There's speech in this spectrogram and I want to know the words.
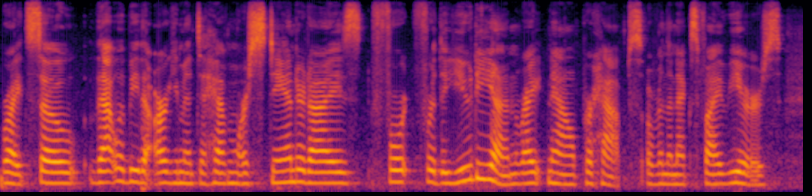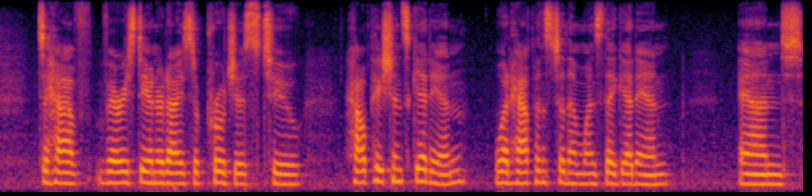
Right, so that would be the argument to have more standardized, for, for the UDN right now, perhaps, over the next five years, to have very standardized approaches to how patients get in, what happens to them once they get in, and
